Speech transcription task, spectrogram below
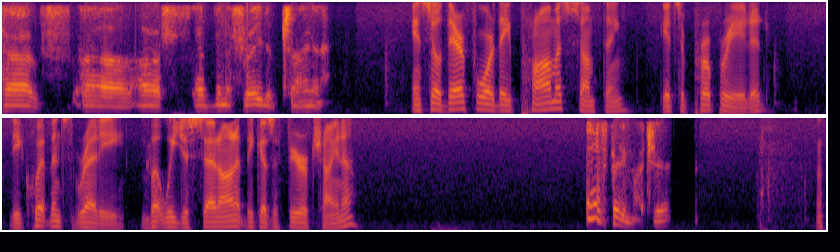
have uh, are, have been afraid of China. And so, therefore, they promise something, it's appropriated, the equipment's ready, but we just set on it because of fear of China? That's pretty much it.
